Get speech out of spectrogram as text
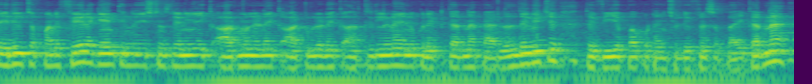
ਤੇ ਇਹਦੇ ਵਿੱਚ ਆਪਾਂ ਨੇ ਫੇਰ ਅਗੇਨ ਤਿੰਨ ਰੈਜ਼ਿਸਟੈਂਸ ਲੈਣੀ ਹੈ ਇੱਕ R1 ਲੈਣਾ, ਇੱਕ R2 ਲੈਣਾ, ਇੱਕ R3 ਲੈਣਾ, ਇਹਨੂੰ ਕਨੈਕਟ ਕਰਨਾ ਹੈ ਪੈਰਲਲ ਦੇ ਵਿੱਚ ਤੇ V ਆਪਾਂ ਪੋਟੈਂਸ਼ੀਅਲ ਡਿਫਰੈਂਸ ਅਪਲਾਈ ਕਰਨਾ ਹੈ।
